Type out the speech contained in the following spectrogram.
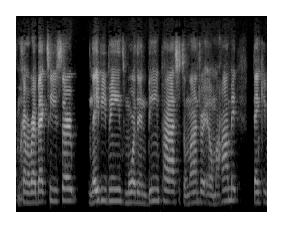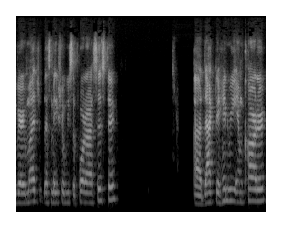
I'm coming right back to you, sir. Navy Beans, more than bean pies, Sister Landra El Muhammad. Thank you very much. Let's make sure we support our sister uh, Dr. Henry M. Carter,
